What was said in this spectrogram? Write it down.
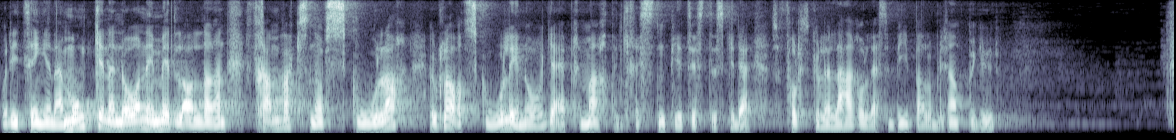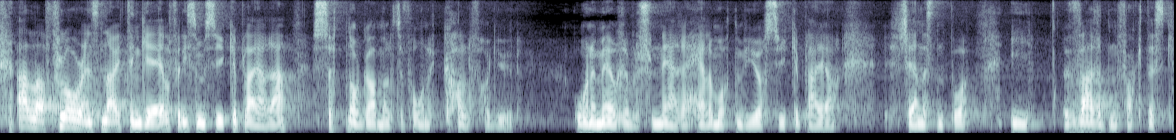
og de tingene. Munkene, nåene i middelalderen, fremveksten av skoler. Er du klar over at skole i Norge er primært en kristenpietistisk idé? Så folk skulle lære å lese Bibelen og bli kjent med Gud? Eller Florence Nightingale, for de som er sykepleiere. 17 år gammel så får hun et kall fra Gud. Og hun er med å revolusjonere hele måten vi gjør sykepleiertjenesten på i verden, faktisk.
